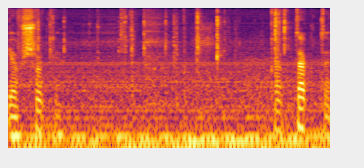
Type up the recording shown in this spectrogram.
Я в шоке. Как так-то?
